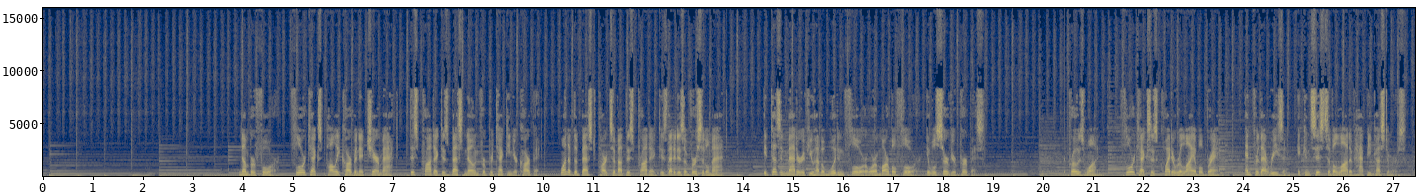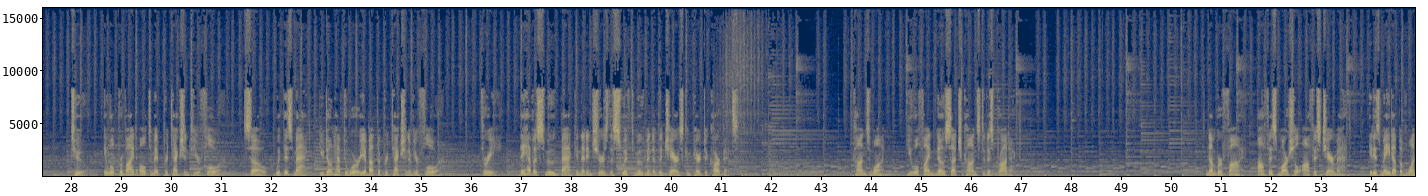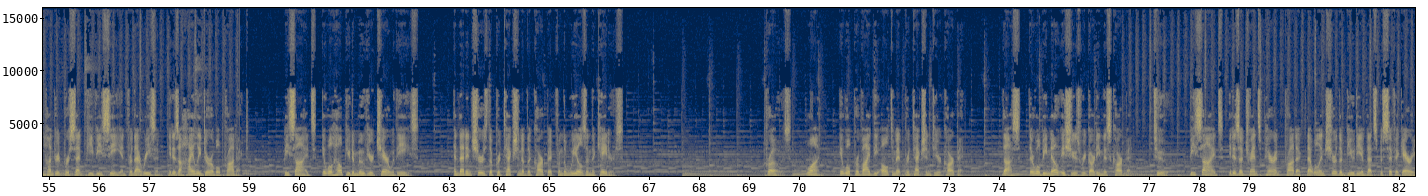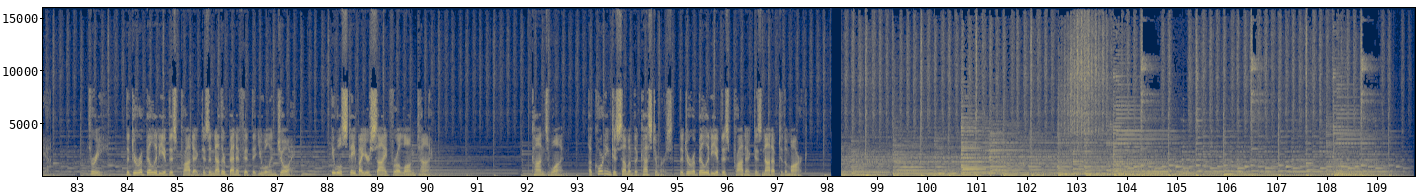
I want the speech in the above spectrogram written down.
Number 4. Floortex Polycarbonate Chair Mat. This product is best known for protecting your carpet. One of the best parts about this product is that it is a versatile mat. It doesn't matter if you have a wooden floor or a marble floor, it will serve your purpose. Pros 1. Floortex is quite a reliable brand. And for that reason, it consists of a lot of happy customers. 2. It will provide ultimate protection to your floor. So, with this mat, you don't have to worry about the protection of your floor. 3. They have a smooth back and that ensures the swift movement of the chairs compared to carpets. Cons 1. You will find no such cons to this product. Number 5. Office Marshal Office Chair Mat. It is made up of 100% PVC and for that reason, it is a highly durable product. Besides, it will help you to move your chair with ease. And that ensures the protection of the carpet from the wheels and the caters. Pros. 1. It will provide the ultimate protection to your carpet. Thus, there will be no issues regarding this carpet. 2. Besides, it is a transparent product that will ensure the beauty of that specific area. 3. The durability of this product is another benefit that you will enjoy. It will stay by your side for a long time. Cons 1. According to some of the customers, the durability of this product is not up to the mark.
